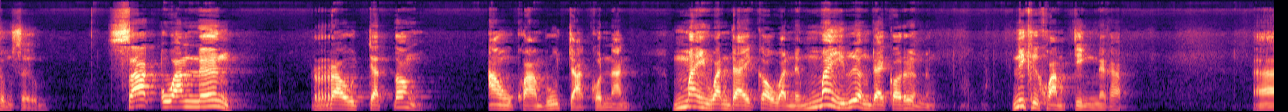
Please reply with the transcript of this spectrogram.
ส่งเสริม สักวันหนึ่งเราจะต้องเอาความรู้จากคนนั้น ไม่วันใดก็วันหนึ่ง ไม่เรื่องใดก็เรื่องหนึ่ง นี่คือความจริงนะครับ อ่า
